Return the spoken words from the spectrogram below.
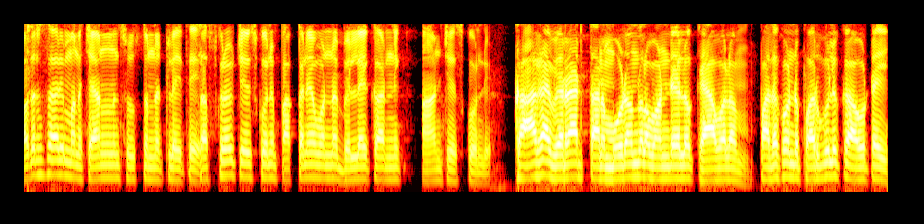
మొదటిసారి మన ఛానల్ను చూస్తున్నట్లయితే సబ్స్క్రైబ్ చేసుకుని పక్కనే ఉన్న బెల్ ఐకాన్ని ఆన్ చేసుకోండి. కాగా విరాట్ తన మూడు వందల వన్డేలో కేవలం పదకొండు పరుగులకు అవుట్ అయి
